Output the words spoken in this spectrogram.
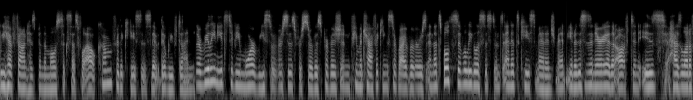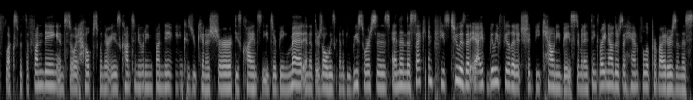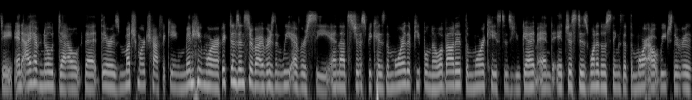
we have found has been the most successful outcome for the cases that, that we've done. There really needs to be more resources for service provision, human trafficking survivors, and that's both civil legal assistance and its case management. You know, this is an area that often is has a lot of flux with the funding, and so it helps when there is continuity in funding because you can assure these clients' needs are being met and that there's always going to be resources. And then the second piece too is that I really feel that it should be county based. I mean, I think right now there's a handful of providers in the state, and I have no doubt that there is much more trafficking, many more victims and survivors than we ever see. And that's just because the more that people know about it, the more cases you get. And it just is one of those things that the more outreach there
